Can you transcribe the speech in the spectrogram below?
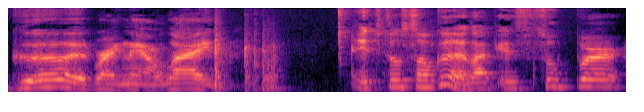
good right now. Like it feels so good. Like it's super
